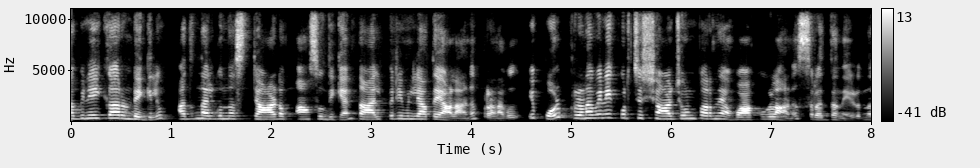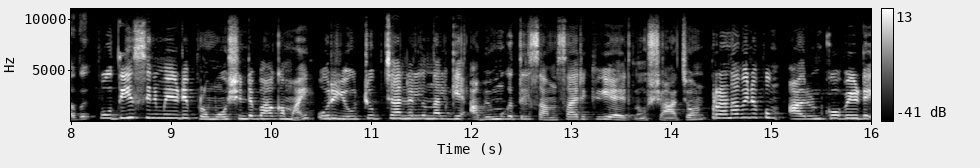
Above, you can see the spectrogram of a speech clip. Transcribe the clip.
അഭിനയിക്കാറുണ്ടെങ്കിലും അത് നൽകുന്ന സ്റ്റാർഡം ആസ്വദിക്കാൻ താല്പര്യമില്ലാത്തയാളാണ് പ്രണവ്. ഇപ്പോൾ പ്രണവിനെ കുറിച്ച് ഷാജോൺ പറഞ്ഞ വാക്കുകളാണ് ശ്രദ്ധ നേടുന്നത്. പുതിയ സിനിമയുടെ പ്രൊമോഷന്റെ ഭാഗമായി ഒരു യൂട്യൂബ് ചാനലിൽ നൽകിയ അഭിമുഖത്തിൽ സംസാരിക്കുകയായിരുന്നു ഷാജോൺ. പ്രണവിനൊപ്പം അരുൺ ഗോപയുടെ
